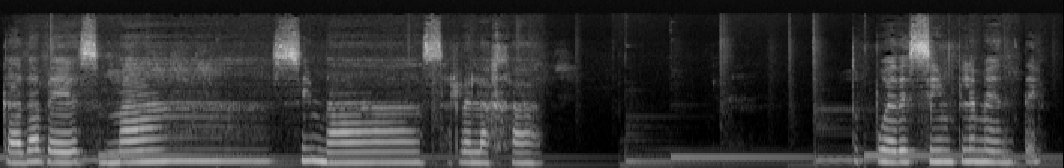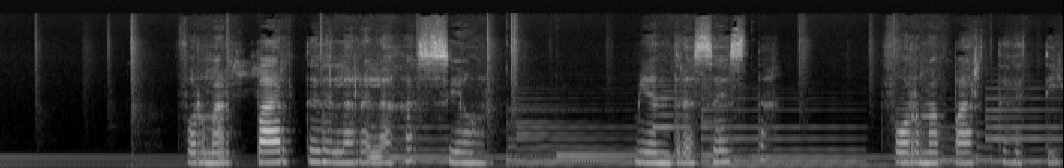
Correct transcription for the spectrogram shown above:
cada vez más y más relajado. Tú puedes simplemente formar parte de la relajación mientras esta forma parte de ti.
